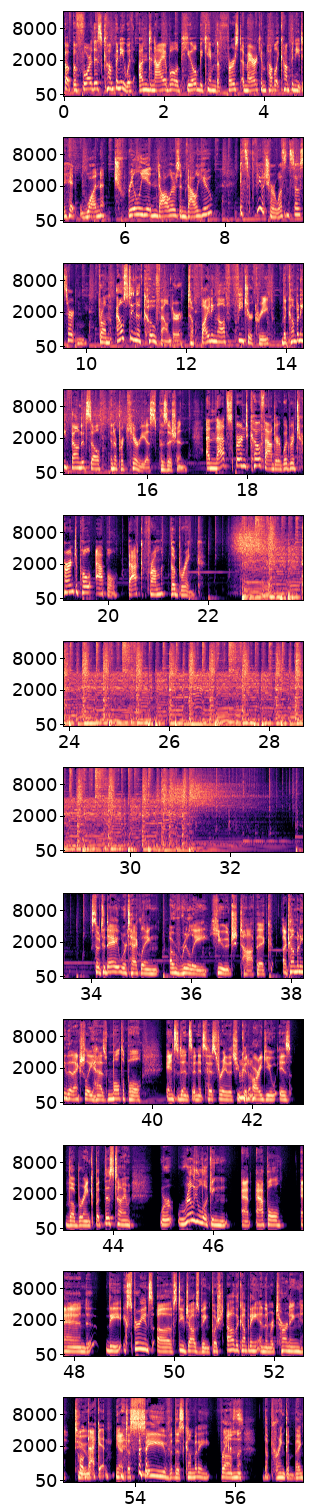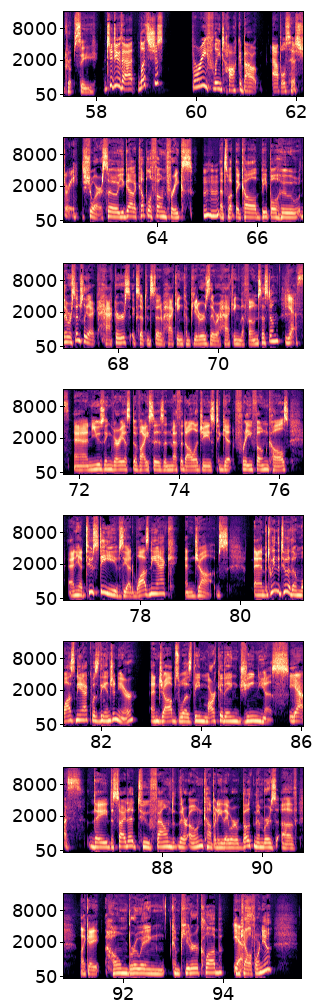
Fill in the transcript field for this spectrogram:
But before this company with undeniable appeal became the first American public company to hit $1 trillion in value, its future wasn't so certain. From ousting a co founder to fighting off feature creep, the company found itself in a precarious position. And that spurned co founder would return to pull Apple back from the brink. So, today we're tackling a really huge topic, a company that actually has multiple incidents in its history that you mm-hmm. could argue is the brink. But this time, we're really looking at Apple and the experience of Steve Jobs being pushed out of the company and then returning to Pulled back in. yeah, to save this company from yes. the brink of bankruptcy. To do that, let's just briefly talk about Apple's history. Sure. So you got a couple of phone freaks. Mm-hmm. That's what they called people who they were essentially like hackers, except instead of hacking computers, they were hacking the phone system. Yes. And using various devices and methodologies to get free phone calls. And you had two Steves. You had Wozniak and Jobs. And between the two of them, Wozniak was the engineer and Jobs was the marketing genius. Yes. They decided to found their own company. They were both members of like a home brewing computer club yes. in California.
